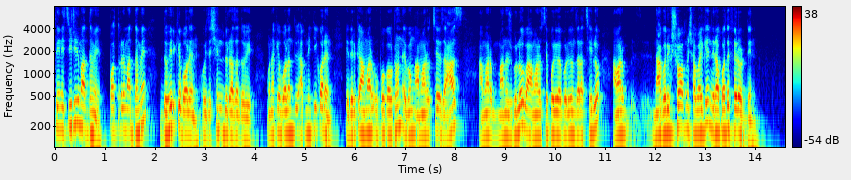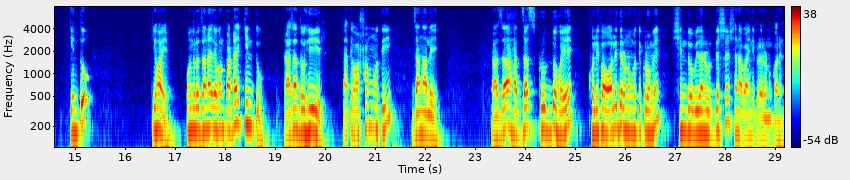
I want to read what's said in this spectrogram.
তিনি চিঠির মাধ্যমে, পত্রের মাধ্যমে দহিরকে বলেন, ওই যে সিন্ধুর রাজা দহির, ওনাকে বলেন, তুই আপনি কি করেন? এদেরকে আমার উপকৌঠন এবং আমার হচ্ছে জাহাজ আমার মানুষগুলো বা আমার হচ্ছে পরিবার পরিজন যারা ছিল, আমার নাগরিক সহ আপনি সবাইকে নিরাপদে ফেরত দিন। কিন্তু কি হয়? অনুরোধ জানায় যখন পাঠায়, কিন্তু রাজা দহির তাতে অসম্মতি জানালে। রাজা হাজ্জাজ ক্রুদ্ধ হয়ে খলিফা ওয়ালিদের অনুমতিক্রমে সিন্ধু অভিযানের উদ্দেশ্যে সেনাবাহিনী প্রেরণ করেন।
